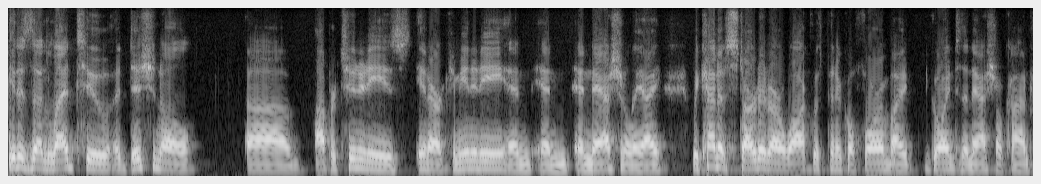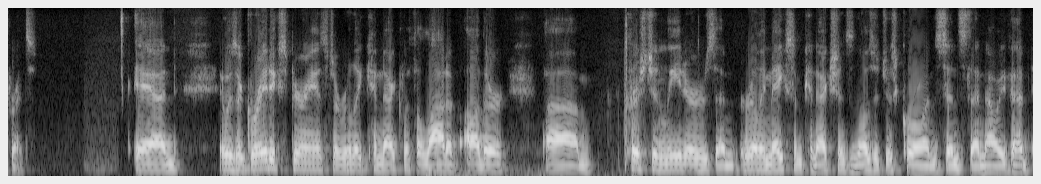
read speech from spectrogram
it has then led to additional uh, opportunities in our community and, and, and nationally. I, we kind of started our walk with Pinnacle Forum by going to the national conference. And it was a great experience to really connect with a lot of other um, Christian leaders and really make some connections, and those have just grown since then. Now we've had,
